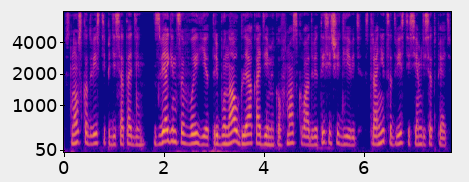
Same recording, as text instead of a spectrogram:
Сноска 251. Звягинцев В.Е. Трибунал для академиков. Москва, 2009. Страница 275.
